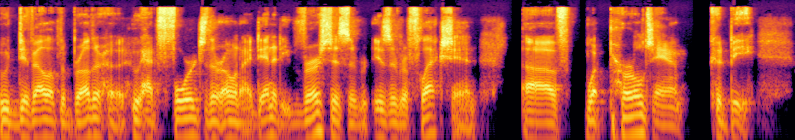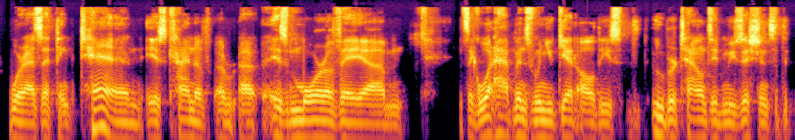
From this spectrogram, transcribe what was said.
who developed a brotherhood, who had forged their own identity, versus a, is a reflection of what Pearl Jam could be. Whereas I think 10 is kind of a, a, is more of a um, it's like what happens when you get all these uber talented musicians at the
